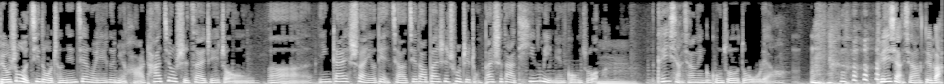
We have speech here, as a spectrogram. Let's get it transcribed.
比如说，我记得我曾经见过一个女孩，她就是在这种呃，应该算有点叫街道办事处这种办事大厅里面工作，嗯，可以想象那个工作有多无聊，可以想象，对吧？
